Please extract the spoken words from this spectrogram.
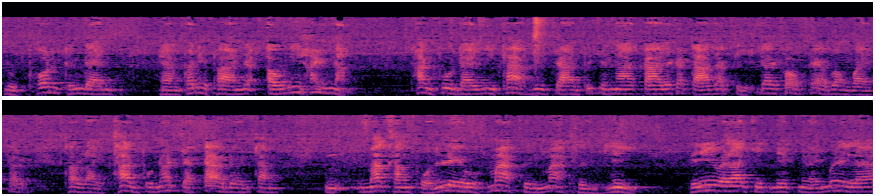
หลุดพ้นถึงแดน แห่งพระนิพพานเนี่ยเอานี้ให้หนัก ท่านผู้ใดมีภาควิจารพิจารณากายกตาสติได้ข้อแค่ว่องไวเท่าไรท่านผู้นั้นจะก้าวเดินทางมรรคทางผลเร็วมากขึ้นมากขึ้นนี่ ทีนี้เวลาจิตเหน็ดเหนื่อยเมื่อยล้า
